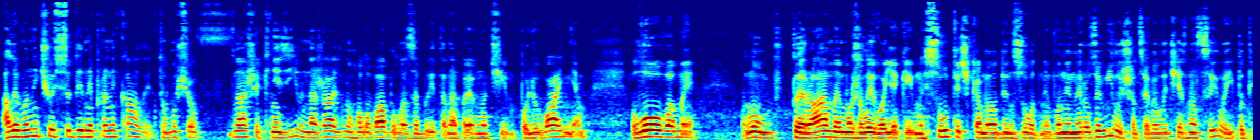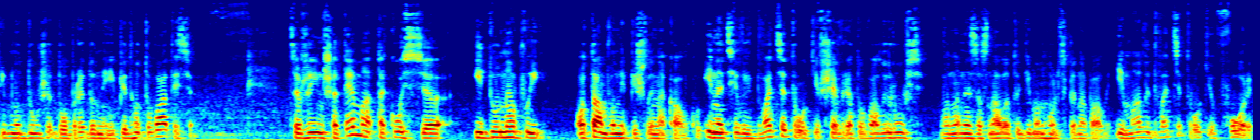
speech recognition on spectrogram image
але вони чогось сюди не проникали, тому що в наших князів, на жаль, ну, голова була забита, напевно, чим полюванням, ловами, ну, пирами, можливо, якимись сутичками один з одним. Вони не розуміли, що це величезна сила, і потрібно дуже добре до неї підготуватися. Це вже інша тема. Так ось е, іду на ви. Отам вони пішли на калку. І на цілих 20 років ще врятували Русь. Вона не зазнала тоді монгольської навали. І мали 20 років фори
